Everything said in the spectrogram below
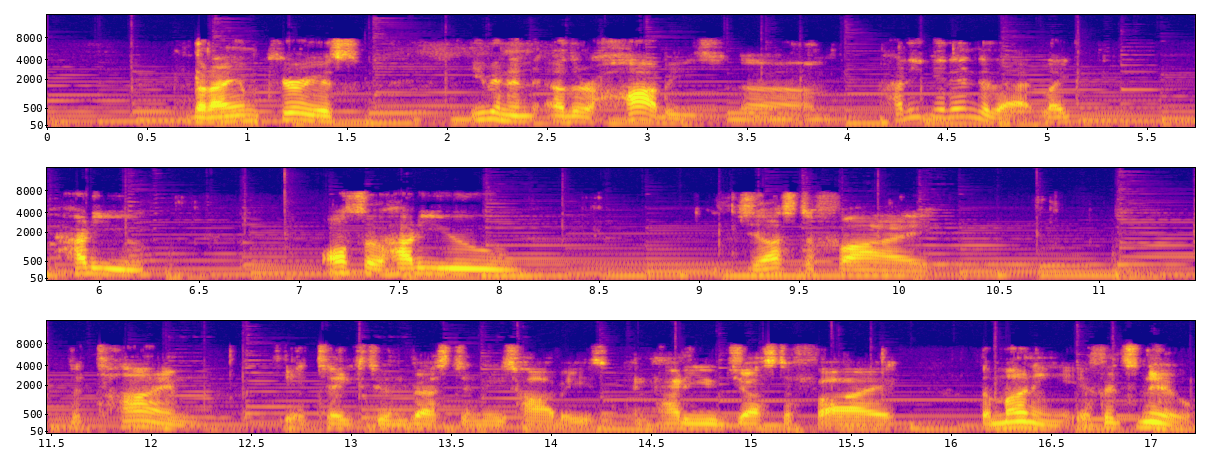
but I am curious, even in other hobbies, um, how do you get into that? Like, how do you also how do you justify the time it takes to invest in these hobbies and how do you justify the money if it's new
